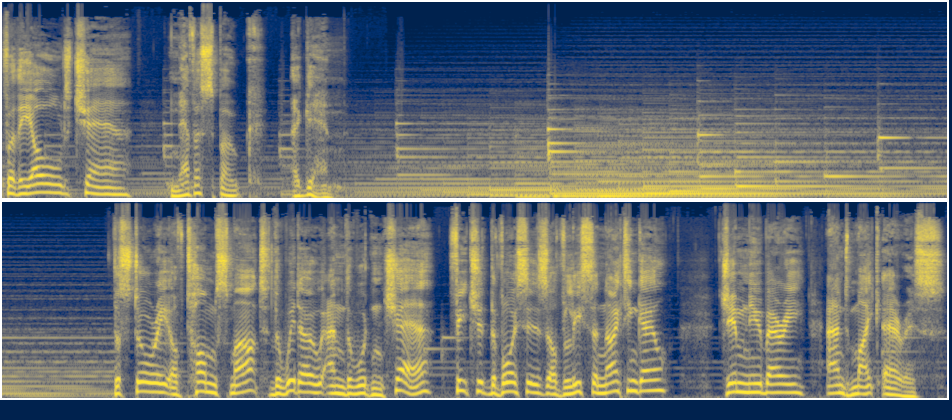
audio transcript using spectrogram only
for the old chair never spoke again. The story of Tom Smart, the widow, and the wooden chair featured the voices of Lisa Nightingale, Jim Newberry, and Mike Ayres.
